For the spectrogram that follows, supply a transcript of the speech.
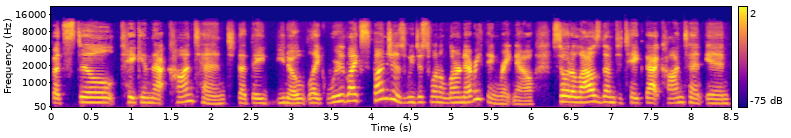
but still take in that content that they, you know, like we're like sponges. We just want to learn everything right now. So it allows them to take that content in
